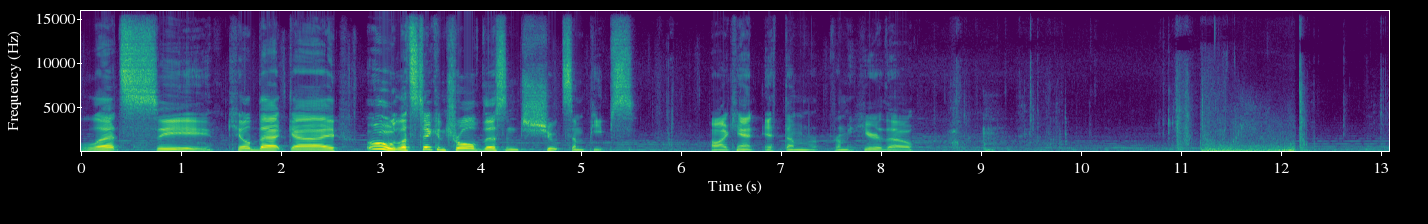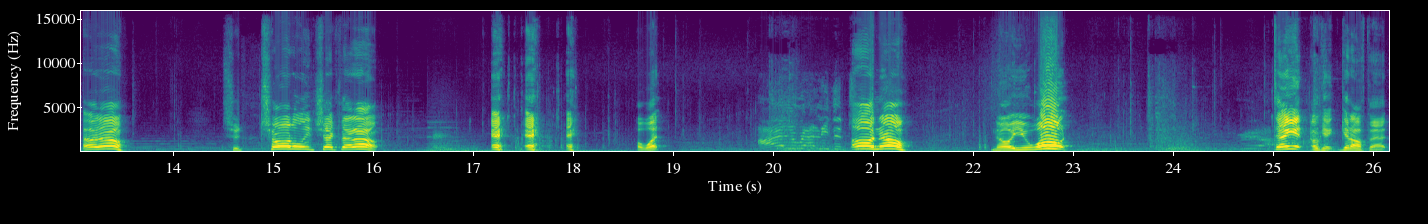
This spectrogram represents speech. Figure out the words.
Let's see. Killed that guy. Ooh, let's take control of this and shoot some peeps. Oh, I can't hit them from here, though. Oh, no! Should totally check that out. Eh, eh, eh. Oh, what? Oh, no. No, you won't. Dang it. Okay, get off that.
